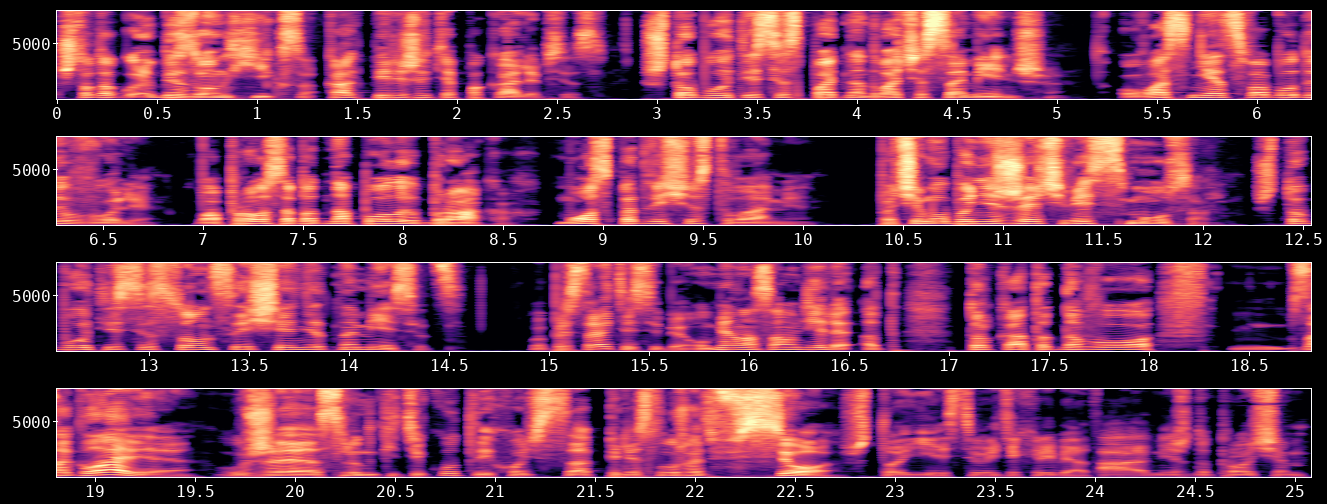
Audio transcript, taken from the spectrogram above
Что такое бизон Хиггса? Как пережить апокалипсис? Что будет, если спать на 2 часа меньше? У вас нет свободы воли. Вопрос об однополых браках. Мозг под веществами. Почему бы не сжечь весь мусор? Что будет, если солнце исчезнет на месяц? Вы представляете себе? У меня на самом деле от, только от одного заглавия уже слюнки текут и хочется переслушать все, что есть у этих ребят. А между прочим,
